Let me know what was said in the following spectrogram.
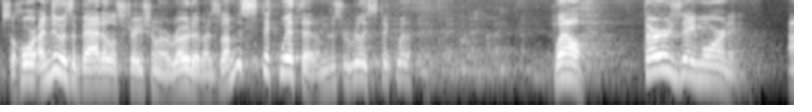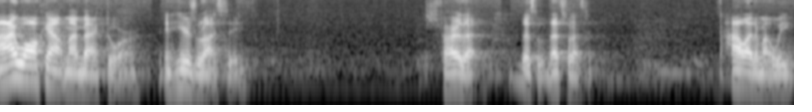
So horror, I knew it was a bad illustration when I wrote it. I said, I'm to stick with it. I'm just really stick with it. Well, Thursday morning, I walk out my back door, and here's what I see. Fire that. That's what, that's what I said. Highlight of my week.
